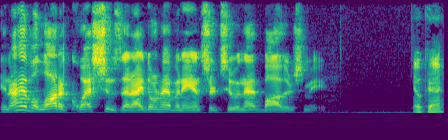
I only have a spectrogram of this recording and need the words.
and I have a lot of questions that I don't have an answer to and that bothers me. Okay.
